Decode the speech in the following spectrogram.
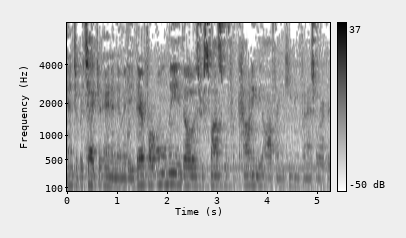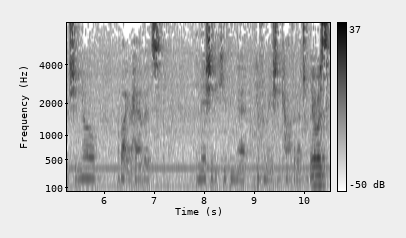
and to protect your anonymity. Therefore, only those responsible for counting the offering and keeping financial records should know about your habits, and they should be keeping that information confidential. There was,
